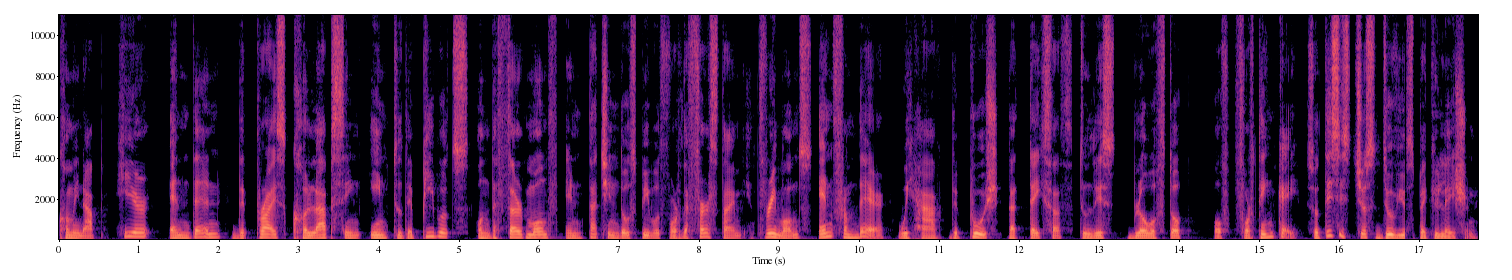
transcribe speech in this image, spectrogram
coming up here, and then the price collapsing into the pivots on the third month and touching those pivots for the first time in three months. And from there, we have the push that takes us to this blow off top of 14K. So this is just dubious speculation.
